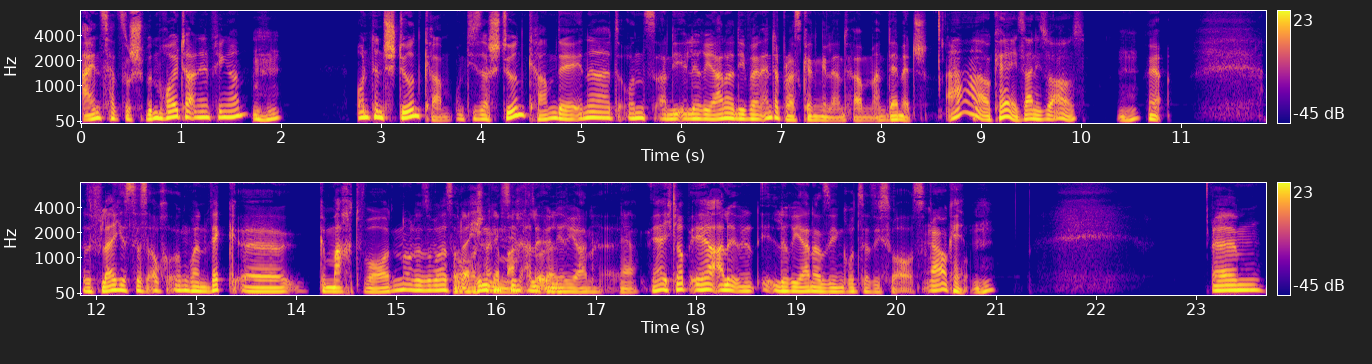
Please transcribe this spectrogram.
Eins hat so Schwimmhäute an den Fingern mhm. und einen Stirnkamm. Und dieser Stirnkamm, der erinnert uns an die Illyrianer, die wir in Enterprise kennengelernt haben, an Damage. Ah, okay, sah nicht so aus. Mhm. Ja. Also vielleicht ist das auch irgendwann weggemacht äh, worden oder sowas. Oder hingemacht. alle oder? Illyrianer. Ja, ja ich glaube eher alle Illyrianer sehen grundsätzlich so aus. Ah, okay. Mhm. Ähm,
